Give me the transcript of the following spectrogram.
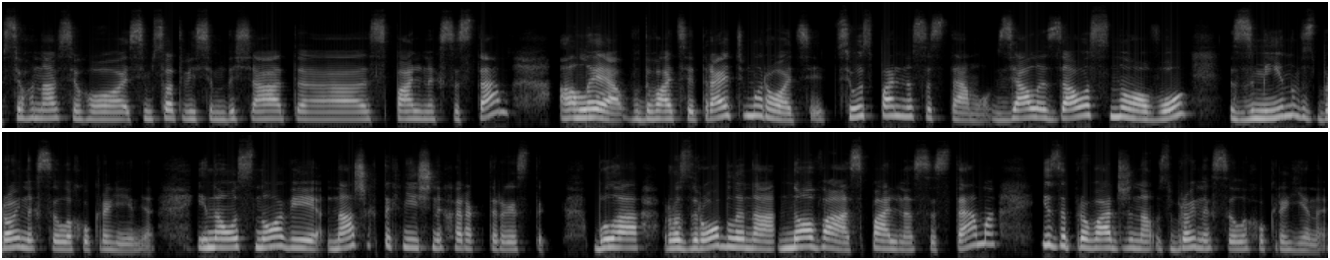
всього-навсього 780 е, спальних систем. Але в 23-му році цю спальну систему взяли за основу змін в Збройних силах України. І на основі наших технічних характеристик була розроблена нова спальна система і запроваджена в Збройних силах України.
